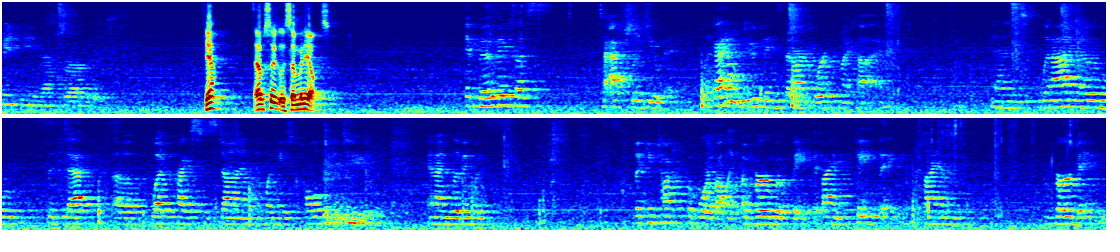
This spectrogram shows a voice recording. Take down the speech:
maintaining that for others. Yeah, absolutely. Somebody else. It motivates us to actually do it. Like, I don't do things that aren't worth my time. And when I know the depth of what Christ has done and what he's called me to do, and I'm living with, like you talked before about like a verb of faith. If I am faithing, if I am verbing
